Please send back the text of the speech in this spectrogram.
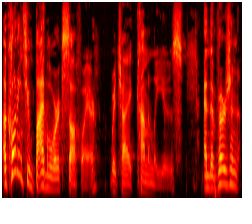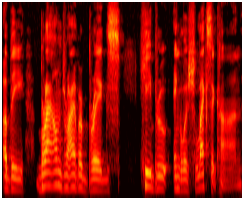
According to BibleWorks software, which I commonly use, and the version of the Brown Driver Briggs Hebrew English lexicon,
